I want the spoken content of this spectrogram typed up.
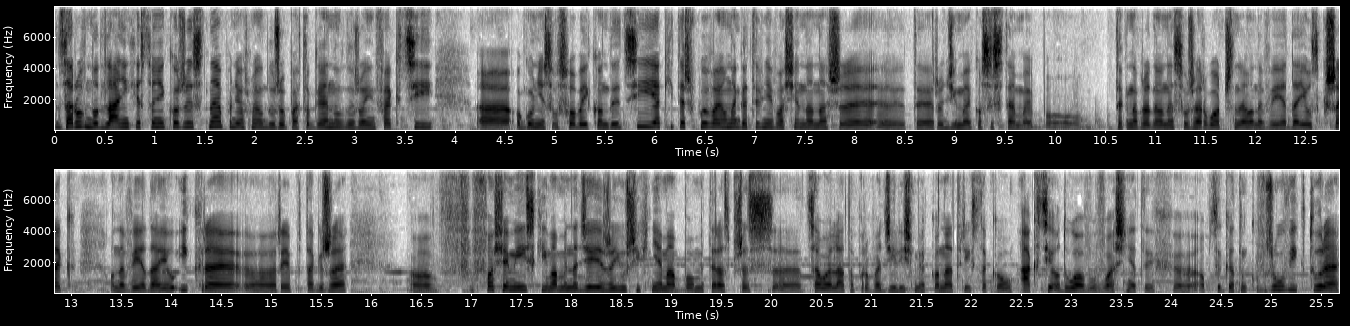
Zarówno dla nich jest to niekorzystne, ponieważ mają dużo patogenów, dużo infekcji, e, ogólnie są w słabej kondycji, jak i też wpływają negatywnie właśnie na nasze e, te rodzime ekosystemy, bo tak naprawdę one są żarłoczne, one wyjadają skrzek, one wyjadają ikrę e, ryb, także w fosie miejskiej mamy nadzieję, że już ich nie ma, bo my teraz przez całe lato prowadziliśmy jako Natrix taką akcję odłowu właśnie tych obcych gatunków żółwi, które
